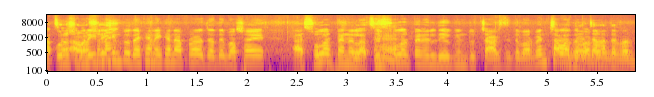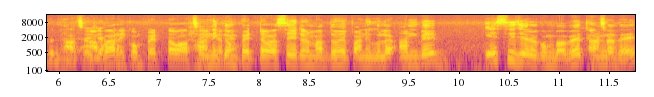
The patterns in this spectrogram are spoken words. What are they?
আচ্ছা কোনো এটা কিন্তু দেখেন এখানে আপনারা যাদের বাসায় সোলার প্যানেল আছে। সোলার প্যানেল দিয়েও কিন্তু চার্জ দিতে পারবেন চালাতে পারবেন। চালাতে পারবেন, হ্যাঁ। আচ্ছা এই হানিকম প্যাডটাও আছে হানিকম। প্যাডটাও আছে এটার মাধ্যমে পানিগুলো আনবে। এসি যেরকম ভাবে ঠান্ডা আচ্ছা। দেয়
